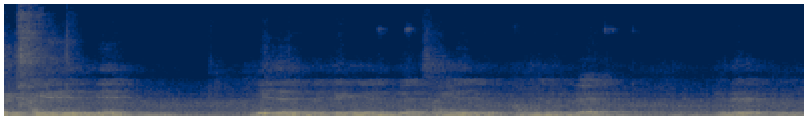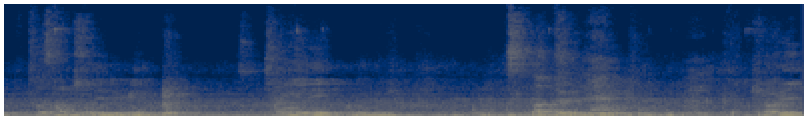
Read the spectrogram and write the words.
자기 장인님이 힘이 되는데 개그맨인데 장인 이름이 박민영인데, 근데 그첫 삼촌 이름이 장인이 방문 낫더니 결이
